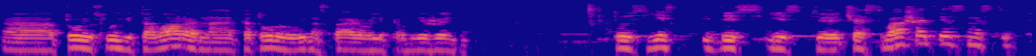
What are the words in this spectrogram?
э, той услуги товара, на которую вы настраивали продвижение. То есть, есть здесь есть часть вашей ответственности –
